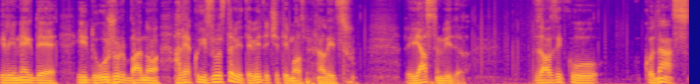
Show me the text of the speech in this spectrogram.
ili negde idu užurbano, ali ako ih zustavite, vidjet ćete im osmeh na licu. Ja sam video. Za razliku kod nas,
